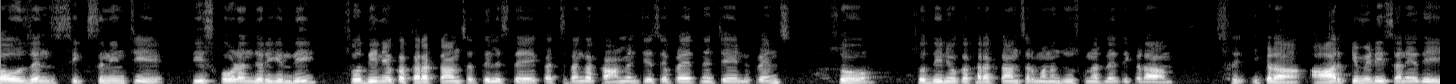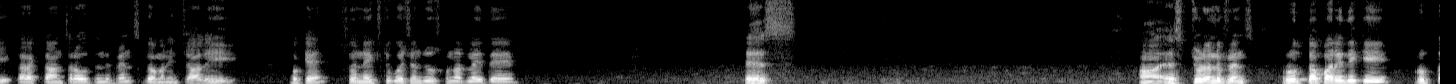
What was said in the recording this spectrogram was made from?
థౌజండ్ సిక్స్ నుంచి తీసుకోవడం జరిగింది. సో దీని యొక్క కరెక్ట్ ఆన్సర్ తెలిస్తే ఖచ్చితంగా కామెంట్ చేసే ప్రయత్నం చేయండి ఫ్రెండ్స్. సో సో దీని యొక్క కరెక్ట్ ఆన్సర్ మనం చూసుకున్నట్లయితే ఇక్కడ ఇక్కడ ఆర్కిమిడిస్ అనేది కరెక్ట్ ఆన్సర్ అవుతుంది ఫ్రెండ్స్ గమనించాలి. ఓకే? సో నెక్స్ట్ క్వశ్చన్ చూసుకున్నట్లయితే ఎస్. ఎస్ చూడండి ఫ్రెండ్స్ వృత్త పరిధికి వృత్త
